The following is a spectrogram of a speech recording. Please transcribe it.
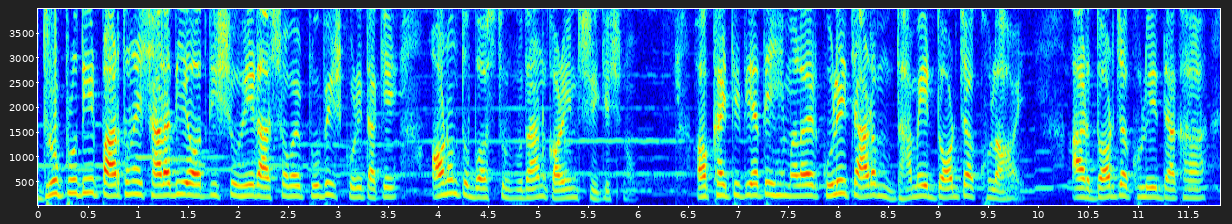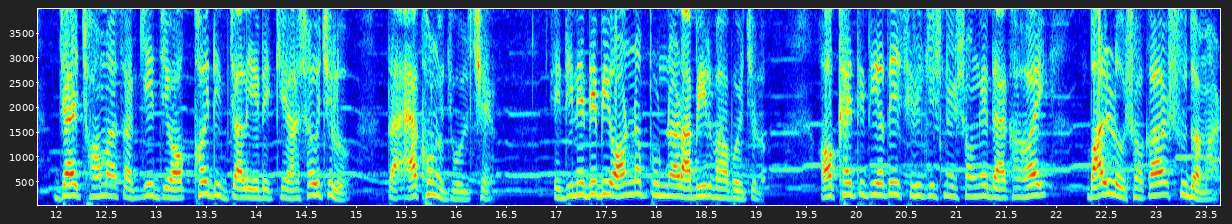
দ্রৌপদীর প্রার্থনায় সাড়া দিয়ে অদৃশ্য হয়ে রাজসভায় প্রবেশ করে তাকে অনন্ত বস্ত্র প্রদান করেন শ্রীকৃষ্ণ। অক্ষয় তৃতীয়াতে হিমালয়ের কোলে চার ধামের দরজা খোলা হয়। আর দরজা খুলে দেখা যায় ছ মাস আগে যে অক্ষয়দ্বীপ জ্বালিয়ে রেখে আসা হয়েছিল, তা এখনও জ্বলছে। এই দিনে দেবী অন্নপূর্ণার আবির্ভাব হয়েছিল। অক্ষয় তৃতীয়াতে শ্রীকৃষ্ণের সঙ্গে দেখা হয় বাল্য সখা সুদামার।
